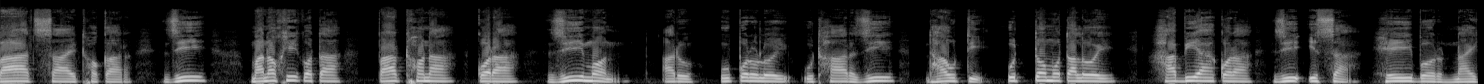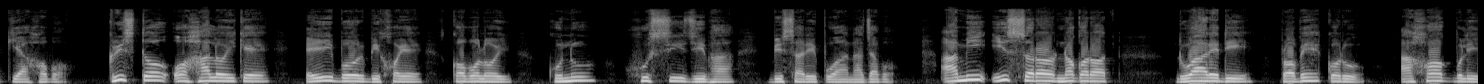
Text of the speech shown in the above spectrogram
বাট চাই থকাৰ যি মানসিকতা প্ৰাৰ্থনা কৰা যি মন আৰু ওপৰলৈ উঠাৰ যি ধাউতি উত্তমতালৈ হাবিয়া কৰা যি ইচ্ছা সেইবোৰ নাইকিয়া হ'ব। কৃষ্ট অহালৈকে এইবোৰ বিষয়ে ক'বলৈ কোনো সূচী জিভা বিচাৰি পোৱা নাযাব। আমি ঈশ্বৰৰ নগৰত দুৱাৰেদি প্ৰৱেশ কৰোঁ আহক বুলি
